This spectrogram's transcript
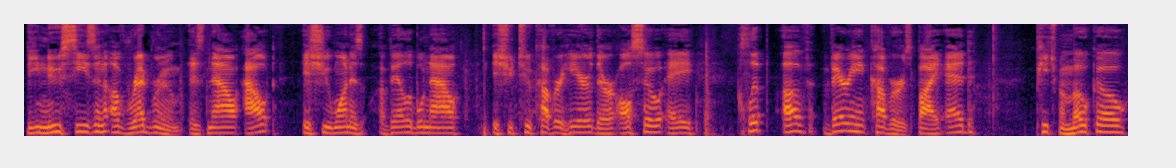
the new season of Red Room is now out. Issue one is available now. Issue two cover here. There are also a clip of variant covers by Ed, Peach Momoko,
